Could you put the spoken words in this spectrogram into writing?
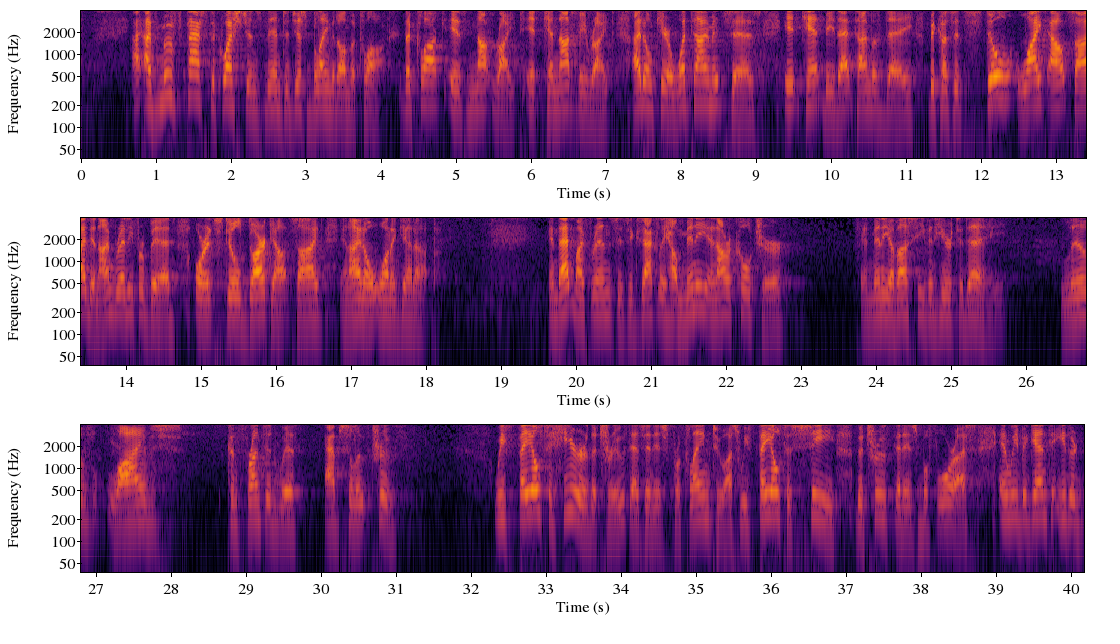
I've moved past the questions then to just blame it on the clock. The clock is not right. It cannot be right. I don't care what time it says, it can't be that time of day because it's still light outside and I'm ready for bed, or it's still dark outside and I don't want to get up. And that, my friends, is exactly how many in our culture, and many of us even here today, live lives confronted with absolute truth. We fail to hear the truth as it is proclaimed to us. We fail to see the truth that is before us. And we begin to either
